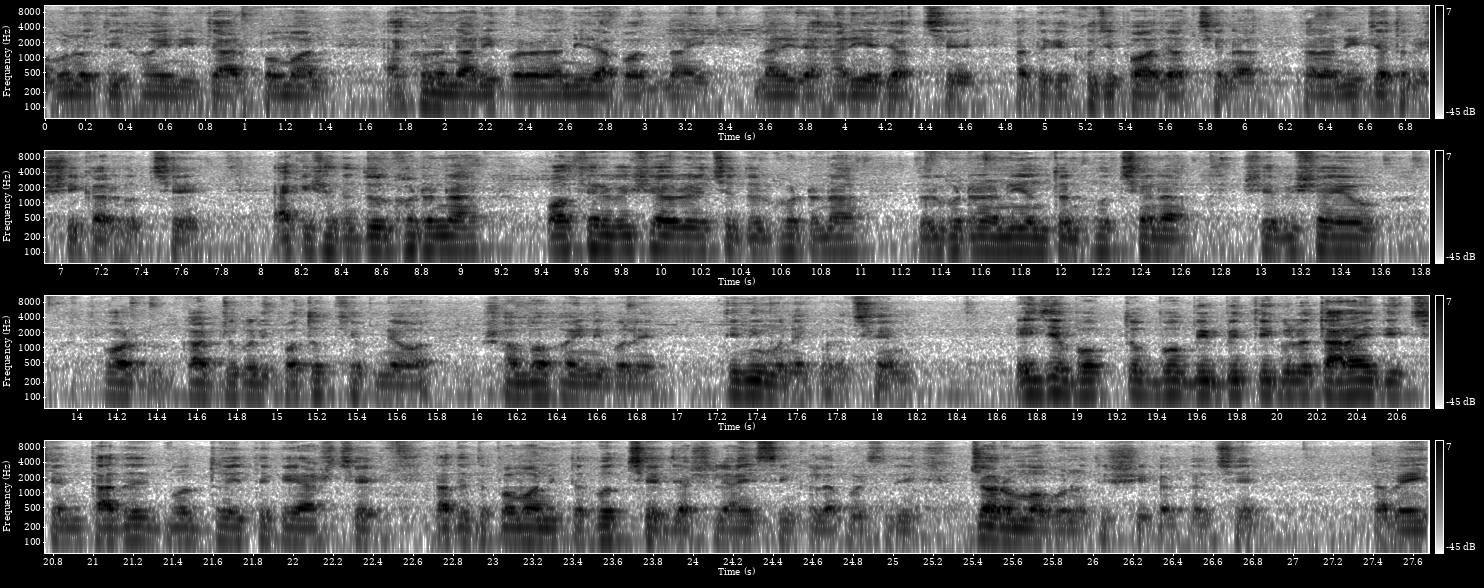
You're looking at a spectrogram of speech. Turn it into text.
অবনতি হয়নি, তার প্রমাণ এখনও নারী পড়ারা নিরাপদ নাই নারীরা হারিয়ে যাচ্ছে, তাদেরকে খুঁজে পাওয়া যাচ্ছে না, তারা নির্যাতনের শিকার হচ্ছে। একই সাথে দুর্ঘটনা পথের বিষয়েও রয়েছে দুর্ঘটনা দুর্ঘটনা নিয়ন্ত্রণ হচ্ছে না, সে বিষয়েও কার্যকরী পদক্ষেপ নেওয়া সম্ভব হয়নি বলে তিনি মনে করেছেন। এই যে বক্তব্য, বিবৃতিগুলো তারাই দিচ্ছেন, তাদের মধ্যেই থেকে আসছে, তাদের তো প্রমাণিত হচ্ছে যে আসলে আইন শৃঙ্খলা পরিস্থিতি চরম অবনতির শিকার হচ্ছে তবে এই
